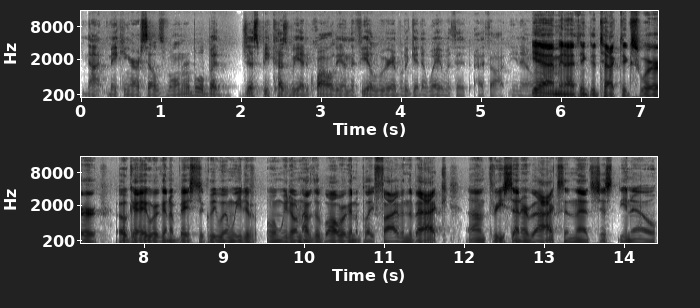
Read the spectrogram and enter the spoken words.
not making ourselves vulnerable. But just because we had quality on the field, we were able to get away with it. I thought, you know, Yeah, I mean, I think the tactics were okay. We're going to basically when we def- when we don't have the ball, we're going to play five in the back, um, three center backs, and that's just you know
